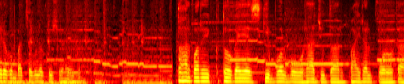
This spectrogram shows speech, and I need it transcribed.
এরকম বাচ্চাগুলো খুশি হয়ে যায়। তারপরে তো গাইস কি বলব, রাজু তার ভাইরাল পরোটা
